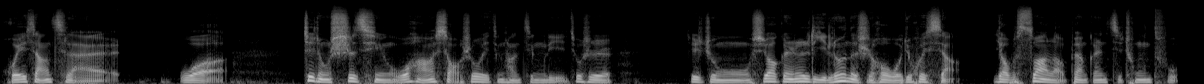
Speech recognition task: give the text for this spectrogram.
回想起来，我这种事情我好像小时候也经常经历，就是这种需要跟人理论的时候，我就会想，要不算了，不想跟人起冲突，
